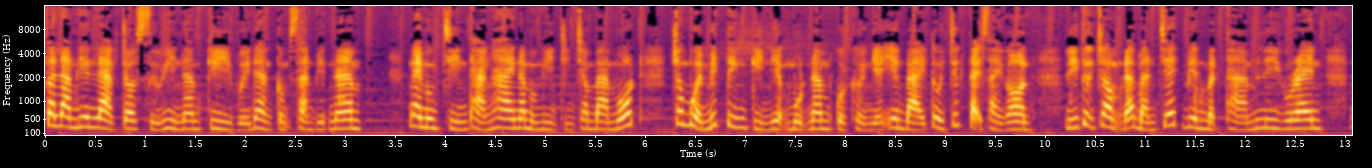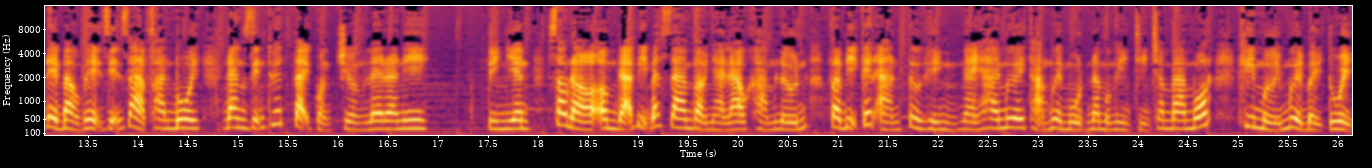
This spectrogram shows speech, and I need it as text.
và làm liên lạc cho xứ ủy Nam Kỳ với Đảng Cộng sản Việt Nam ngày 9 tháng 2 năm 1931, trong buổi meeting kỷ niệm một năm cuộc khởi nghĩa Yên Bái tổ chức tại Sài Gòn, Lý Tự Trọng đã bắn chết viên mật thám Lee Grant để bảo vệ diễn giả Phan Bôi đang diễn thuyết tại quảng trường Lerani. Tuy nhiên, sau đó ông đã bị bắt giam vào nhà lao khám lớn và bị kết án tử hình ngày 20 tháng 11 năm 1931 khi mới 17 tuổi.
